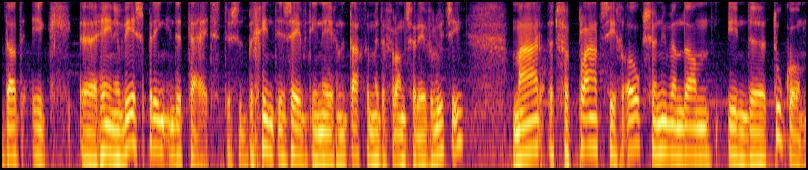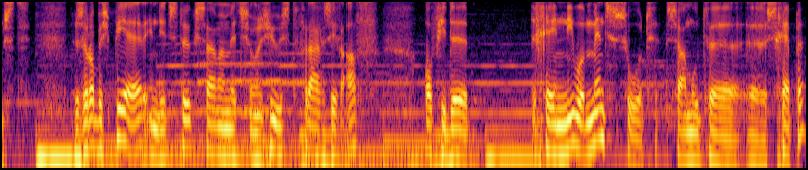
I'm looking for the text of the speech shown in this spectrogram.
dat ik uh, heen en weer spring in de tijd. Dus het begint in 1789 met de Franse revolutie. Maar het verplaatst zich ook zo nu en dan in de toekomst. Dus Robespierre in dit stuk samen met Jean-Just vragen zich af... of je de, geen nieuwe mensensoort zou moeten uh, scheppen.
